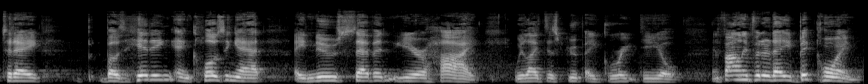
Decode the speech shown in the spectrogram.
today both hitting and closing at a new seven year high. We like this group a great deal. And finally, for today, Bitcoin.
